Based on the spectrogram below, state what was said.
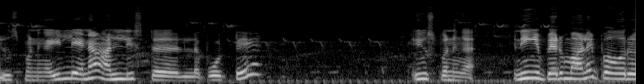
யூஸ் பண்ணுங்கள் இல்லைன்னா அன்லிஸ்டடில் போட்டு யூஸ் பண்ணுங்கள் நீங்கள் பெரும்பாலும் இப்போ ஒரு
